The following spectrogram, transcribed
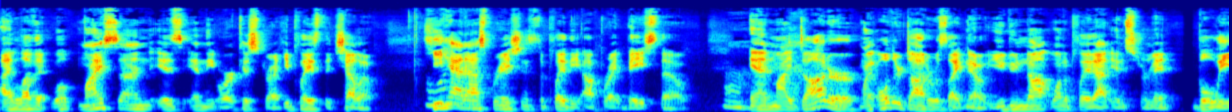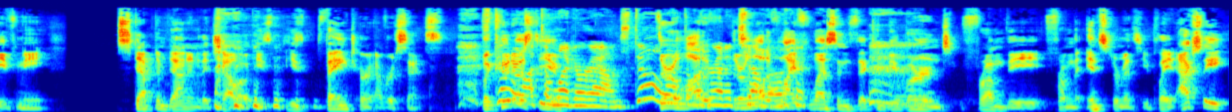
I love it. Well, my son is in the orchestra. He plays the cello. Oh, he oh, had aspirations to play the upright bass though. Oh. And my daughter, my older daughter was like, no, you do not want to play that instrument. Believe me. Stepped him down into the cello. He's he's thanked her ever since. But Still kudos to, to you. Lug around. Still there are a lot of there are a lot of life lessons that can be learned from the from the instruments you played. Actually,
